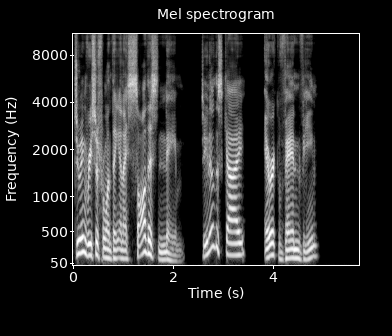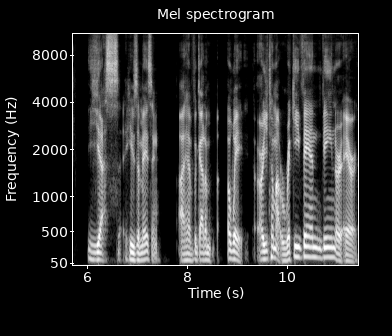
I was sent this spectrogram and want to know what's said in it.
doing research for one thing, and I saw this name. Do you know this guy, Eric Van Veen? Yes, he's amazing. I have got him. Oh wait, are you talking about Ricky Van Veen or Eric?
